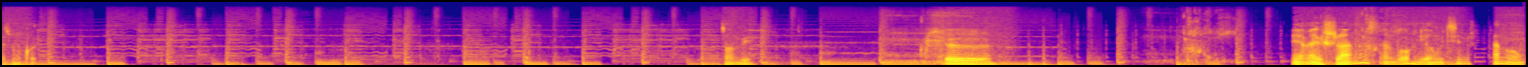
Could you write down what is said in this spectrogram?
Erstmal kurz. Zombie. Äh. Wir haben ja geschlagen, dann brauchen die irgendwie ziemlich lange um.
